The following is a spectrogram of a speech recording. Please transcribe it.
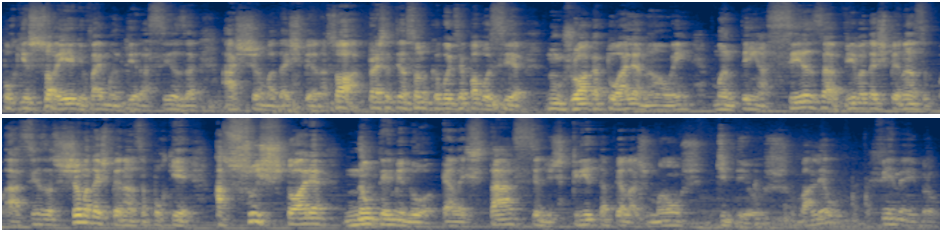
porque só Ele vai manter acesa a chama da esperança. Ó, presta atenção no que eu vou dizer para você. Não joga toalha não, hein? Mantenha acesa a viva da esperança, acesa a chama da esperança, porque a sua história não terminou. Ela está sendo escrita pelas mãos de Deus. Valeu? Firme aí, bro.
